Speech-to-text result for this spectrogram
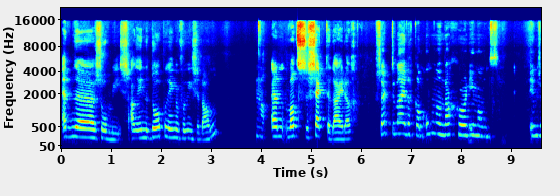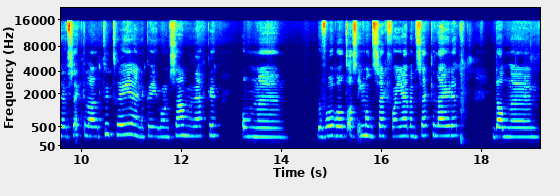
en de zombies. Alleen de dorpelingen verliezen dan. Ja. En wat is de secteleider? secteleider kan om de dag gewoon iemand in zijn secte laten toetreden. En dan kun je gewoon samenwerken om eh, bijvoorbeeld als iemand zegt van jij bent secteleider. Dan eh, kunnen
